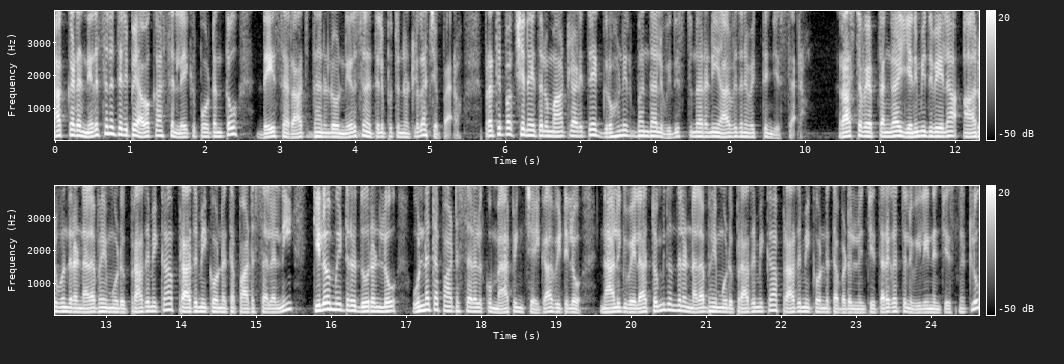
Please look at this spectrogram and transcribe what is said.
అక్కడ నిరసన తెలిపే అవకాశం లేకపోవడంతో దేశ రాజధానిలో నిరసన తెలుపుతున్నట్లుగా చెప్పారు. ప్రతిపక్ష నేతలు మాట్లాడితే గృహ నిర్బంధాలు విధిస్తున్నారని ఆవేదన వ్యక్తం చేశారు. రాష్ట్ర వ్యాప్తంగా ఎనిమిది వేల ఆరు వందల నలభై మూడు ప్రాథమిక ప్రాథమికోన్నత పాఠశాలల్ని కిలోమీటర్ దూరంలో ఉన్నత పాఠశాలలకు మ్యాపింగ్ చేయగా వీటిలో నాలుగు వేల తొమ్మిది వందల నలభై మూడు ప్రాథమిక ప్రాథమికోన్నత బడుల నుంచి తరగతులు విలీనం చేసినట్లు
